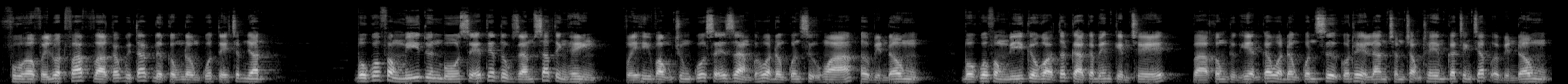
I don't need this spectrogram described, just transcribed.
phù hợp với luật pháp và các quy tắc được cộng đồng quốc tế chấp nhận. Bộ Quốc phòng Mỹ tuyên bố sẽ tiếp tục giám sát tình hình, với hy vọng Trung Quốc sẽ giảm các hoạt động quân sự hóa ở Biển Đông. Bộ Quốc phòng Mỹ kêu gọi tất cả các bên kiềm chế và không thực hiện các hoạt động quân sự có thể làm trầm trọng thêm các tranh chấp ở Biển Đông.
